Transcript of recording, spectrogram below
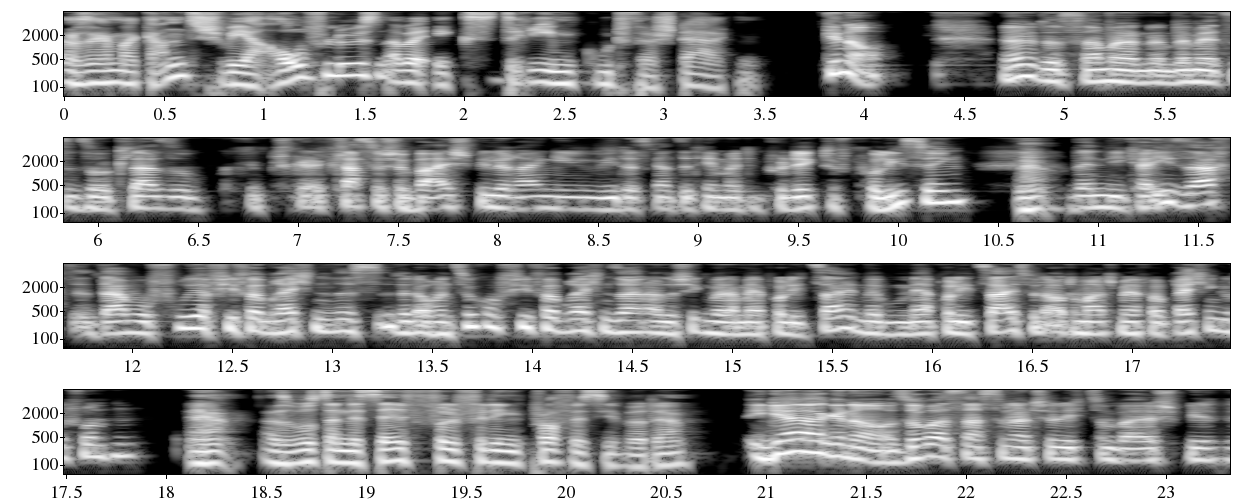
also sagen wir mal, ganz schwer auflösen, aber extrem gut verstärken. Genau. Ja, das haben wir, wenn wir jetzt in so, kla so klassische Beispiele reingehen, wie das ganze Thema dem Predictive Policing. Ja. Wenn die KI sagt, da wo früher viel Verbrechen ist, wird auch in Zukunft viel Verbrechen sein, also schicken wir da mehr Polizei. Wenn mehr Polizei ist, wird automatisch mehr Verbrechen gefunden. Ja, also wo es dann eine self-fulfilling prophecy wird, ja. Ja, genau. Sowas hast du natürlich zum Beispiel.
